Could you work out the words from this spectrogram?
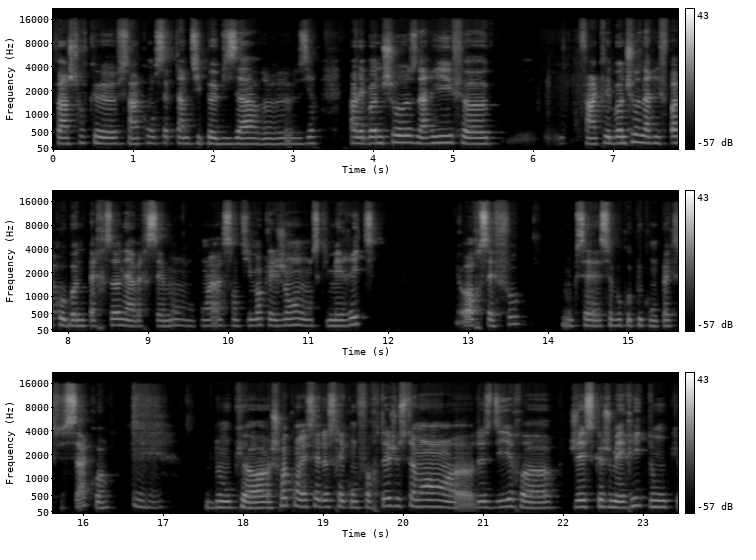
Enfin, je trouve que c'est un concept un petit peu bizarre de dire, enfin, les bonnes choses n'arrivent, euh, enfin, que les bonnes choses n'arrivent pas qu'aux bonnes personnes et inversement. Donc, on a le sentiment que les gens ont ce qu'ils méritent. Or, c'est faux. Donc, c'est beaucoup plus complexe que ça, quoi. Mhm. Donc, euh, je crois qu'on essaie de se réconforter, justement, euh, de se dire, euh, j'ai ce que je mérite, donc,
